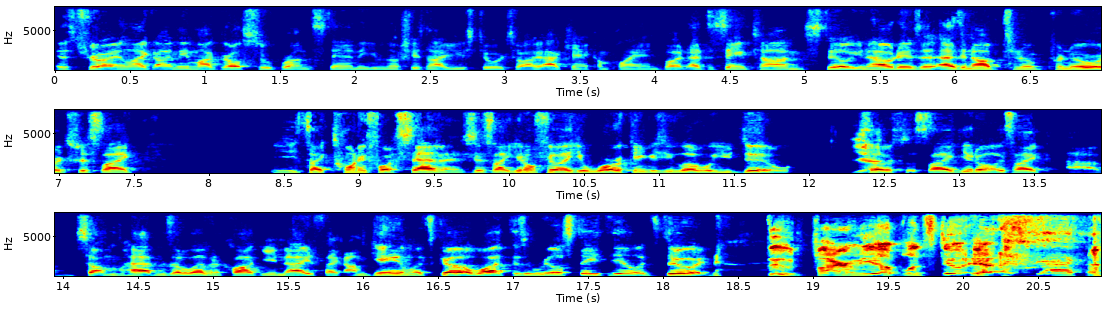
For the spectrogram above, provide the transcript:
It's true, and like I mean, my girl's super understanding, even though she's not used to it, so I, I can't complain. But at the same time, still, you know how it is. As an entrepreneur, it's just like it's like twenty four seven. It's just like you don't feel like you're working because you love what you do. Yeah. So it's just like you know, it's like uh, something happens at eleven o'clock at night. It's like I'm game. Let's go. What? There's a real estate deal. Let's do it. Dude, fire me up. Let's do it. Yeah. exactly.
